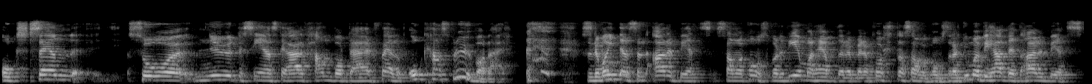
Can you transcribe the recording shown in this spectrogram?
Och sen så nu det senaste är att han var där själv och hans fru var där. Så det var inte ens en arbetssammankomst. Var det det man hävdade med den första sammankomsten? Att jo, men vi hade ett arbets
